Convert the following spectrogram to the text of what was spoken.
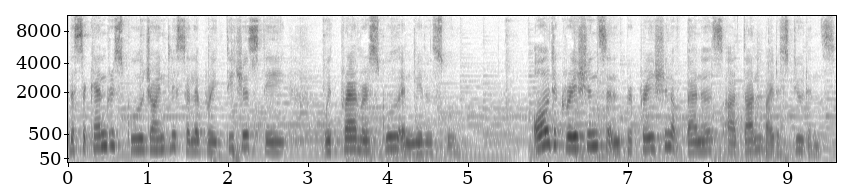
the secondary school jointly celebrate Teachers' Day with primary school and middle school. All decorations and preparation of banners are done by the students.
